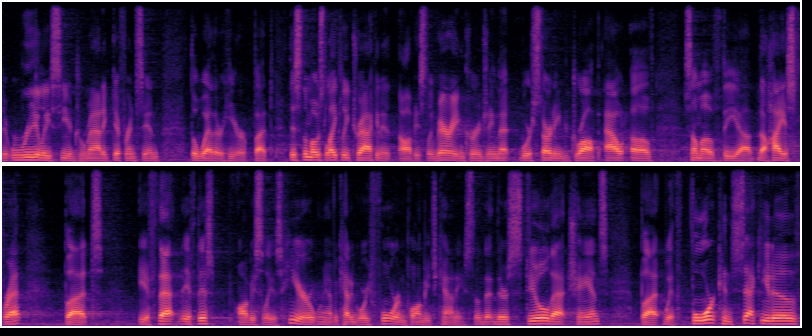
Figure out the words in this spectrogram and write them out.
to really see a dramatic difference in the weather here. But this is the most likely track, and it obviously very encouraging that we're starting to drop out of some of the, uh, the highest threat. But if, that, if this obviously is here, we have a category four in Palm Beach County. So there's still that chance. But with four consecutive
